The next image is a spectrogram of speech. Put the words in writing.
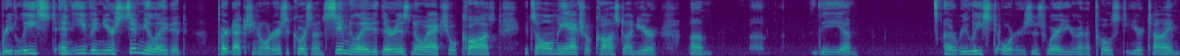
released and even your simulated production orders. Of course, on simulated, there is no actual cost. It's only actual cost on your um, uh, the um, uh, released orders is where you're going to post your time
